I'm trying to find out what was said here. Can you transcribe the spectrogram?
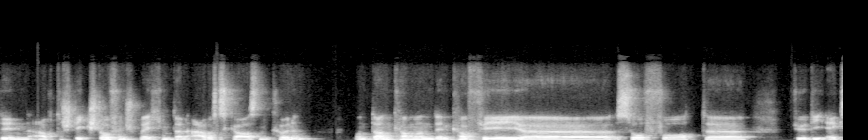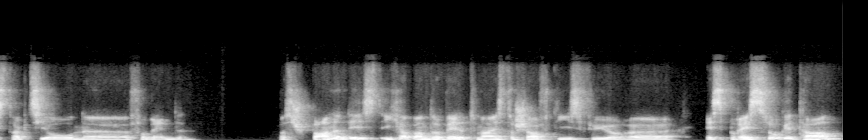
den, auch der Stickstoff entsprechend dann ausgasen können und dann kann man den Kaffee äh, sofort äh, für die Extraktion äh, verwenden. Was spannend ist, ich habe an der Weltmeisterschaft dies für äh, Espresso getan.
